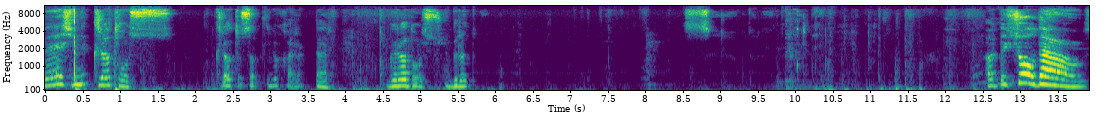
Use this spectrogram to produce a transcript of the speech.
Ve şimdi Kratos. Kratos adlı bir karakter. Grados. Grad Of the showdowns.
